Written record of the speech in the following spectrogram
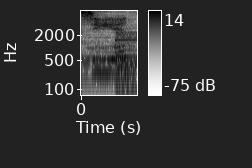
see it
